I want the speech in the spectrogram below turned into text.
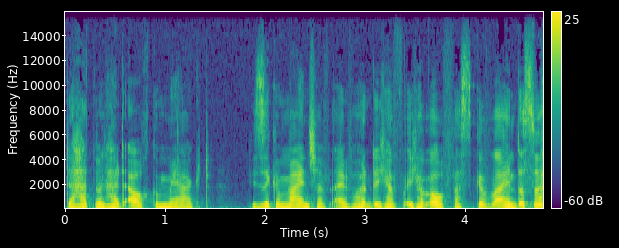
da hat man halt auch gemerkt, diese Gemeinschaft einfach. Und ich habe ich hab auch fast geweint. Das war,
